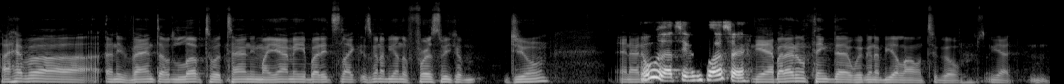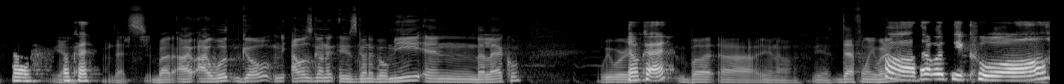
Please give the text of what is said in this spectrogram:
I have a, an event I would love to attend in Miami, but it's like it's gonna be on the first week of June, and I don't. Oh, that's even closer. Yeah, but I don't think that we're gonna be allowed to go yet. Oh, Yeah, okay. That's. But I, I would go. I was gonna. It was gonna go me and Leleco. We were. Okay. But uh, you know, yeah, definitely. Oh, that would be cool.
